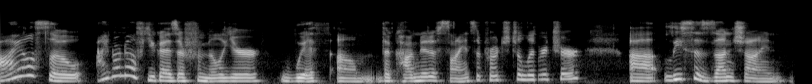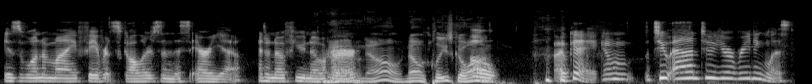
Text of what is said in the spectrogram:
I also, I don't know if you guys are familiar with um, the cognitive science approach to literature. Uh, Lisa Zunshine is one of my favorite scholars in this area. I don't know if you know her. No, no, please go on. Oh, okay. Um, to add to your reading list,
